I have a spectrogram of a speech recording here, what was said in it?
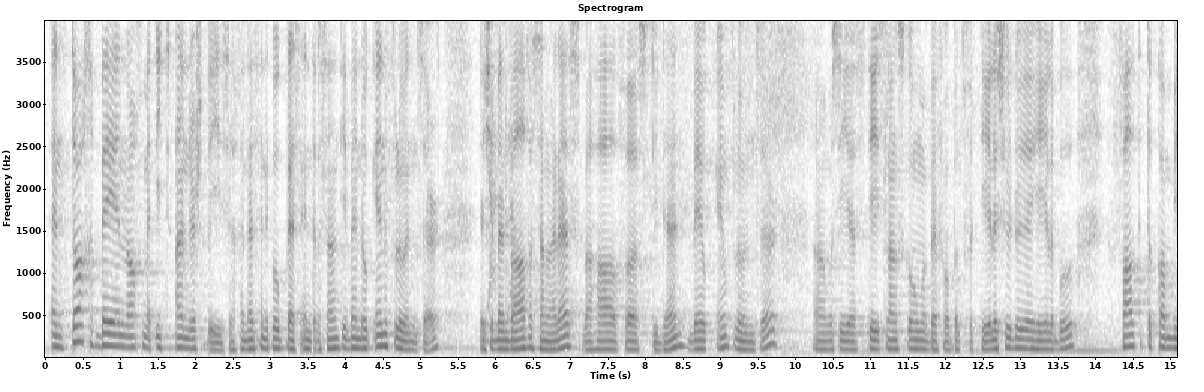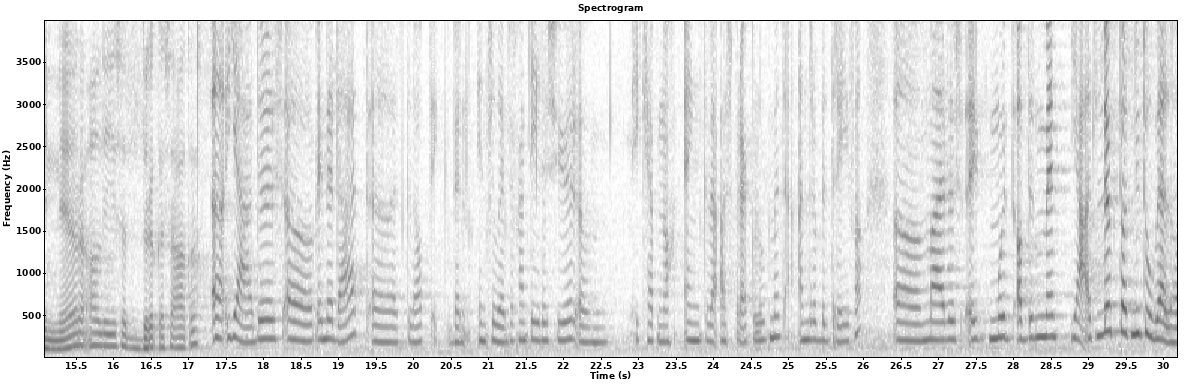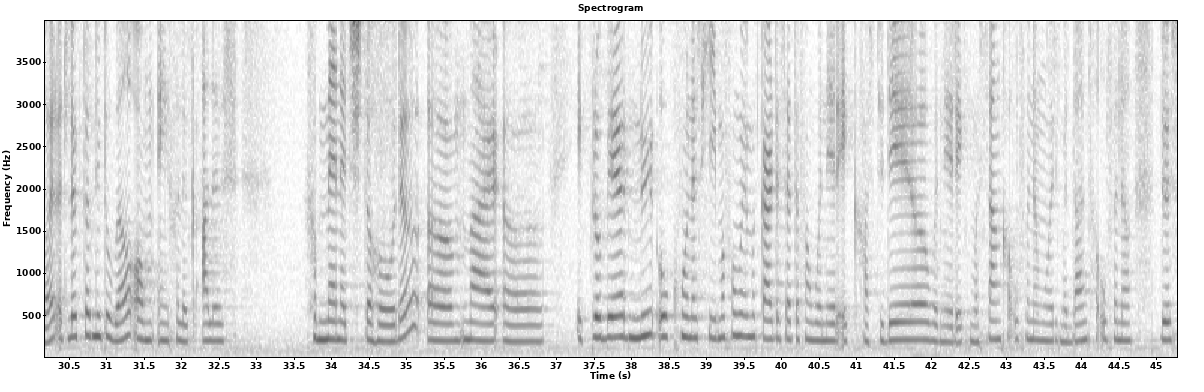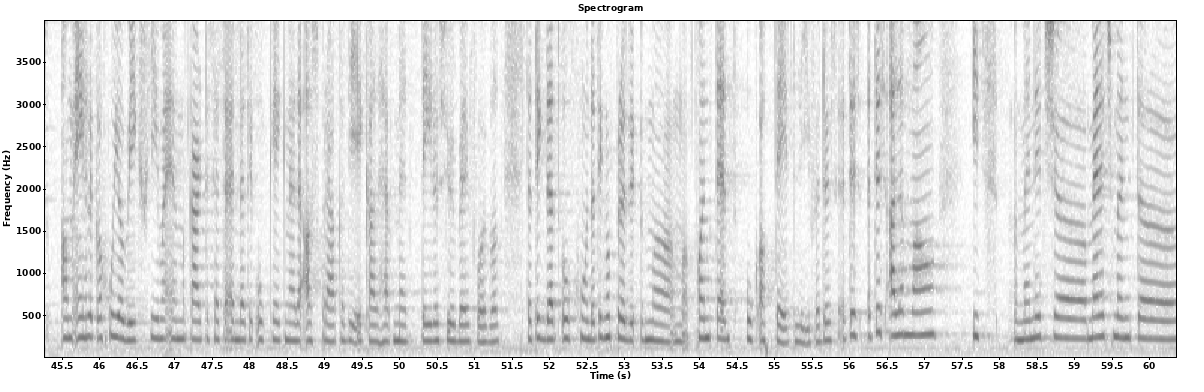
En toch ben je nog met iets anders bezig. En dat vind ik ook best interessant. Je bent ook influencer. Dus Ja, je bent klopt. behalve zangeres, behalve student, ben je ook influencer. Uh, we zien je steeds langskomen, bijvoorbeeld voor Teleshow doe je een heleboel. Valt het te combineren, al deze drukke zaken? Eh, ja, dus eh, inderdaad, eh, het klopt. Ik ben influencer van Telesuur. Ehm, ik heb nog enkele afspraken lopen met andere bedrijven. Eh, maar dus ik moet op dit moment... Ja, het lukt tot nu toe wel hoor. Het lukt tot nu toe wel om eigenlijk alles gemanaged te houden. Ehm, maar eh, ik probeer nu ook gewoon een schema voor me in elkaar te zetten van wanneer ik ga studeren, wanneer ik mijn zang ga oefenen, wanneer ik mijn dans ga oefenen. Dus om eigenlijk een goede weekschema in elkaar te zetten en dat ik ook kijk naar de afspraken die ik al heb met Telesuur bijvoorbeeld. Dat ik dat ook gewoon, dat ik mijn, mijn content ook op tijd lever. Dus het is, het is allemaal iets manage, management. eh,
